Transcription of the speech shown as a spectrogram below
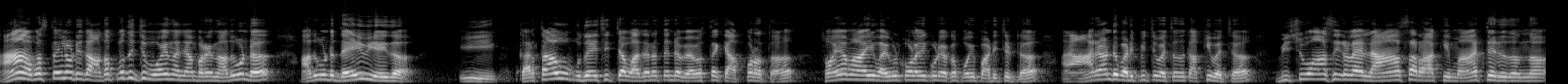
ആ അവസ്ഥയിലോട്ട് ഇത് അതപ്പതിച്ച് പോയെന്നാണ് ഞാൻ പറയുന്നത്. അതുകൊണ്ട് അതുകൊണ്ട് ദയവ് ചെയ്ത് ഈ കർത്താവ് ഉപദേശിച്ച വചനത്തിന്റെ വ്യവസ്ഥയ്ക്ക് അപ്പുറത്ത് സ്വയമായി ബൈബിൾ കോളേജിൽ കൂടിയൊക്കെ പോയി പഠിച്ചിട്ട് ആരാണ്ട് പഠിപ്പിച്ച് വെച്ചത് കക്കി വെച്ച് വിശ്വാസികളെ ലാസറാക്കി മാറ്റരുതെന്ന്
